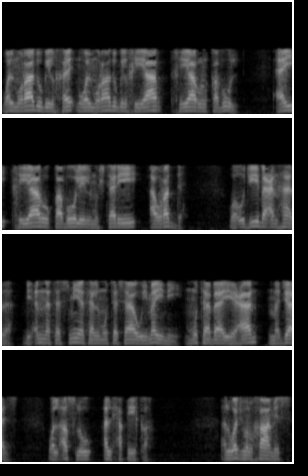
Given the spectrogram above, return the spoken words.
والمراد والمراد بالخيار خيار القبول أي خيار قبول المشتري أو رده. وأجيب عن هذا بأن تسمية المتساومين متبايعان مجاز والأصل الحقيقة. الوجه الخامس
